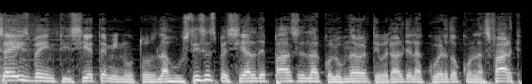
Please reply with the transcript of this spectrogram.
6.27 minutos. La Justicia Especial de Paz es la columna vertebral del acuerdo con las FARC.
